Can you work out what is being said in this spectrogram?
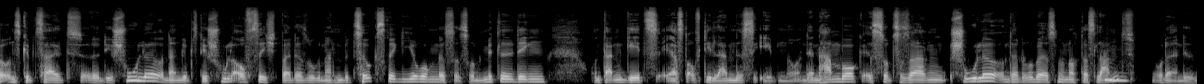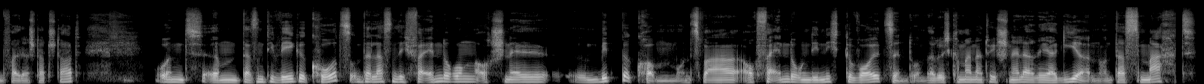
Bei uns gibt's halt äh, die Schule und dann gibt's die Schulaufsicht bei der sogenannten Bezirksregierung. Das ist so ein Mittelding. Und dann geht's erst auf die Landesebene. Und in Hamburg ist sozusagen Schule und darüber ist nur noch das Land mhm. oder in diesem Fall der Stadtstaat. Und ähm, da sind die Wege kurz und da lassen sich Veränderungen auch schnell äh, mitbekommen. Und zwar auch Veränderungen, die nicht gewollt sind. Und dadurch kann man natürlich schneller reagieren. Und das macht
